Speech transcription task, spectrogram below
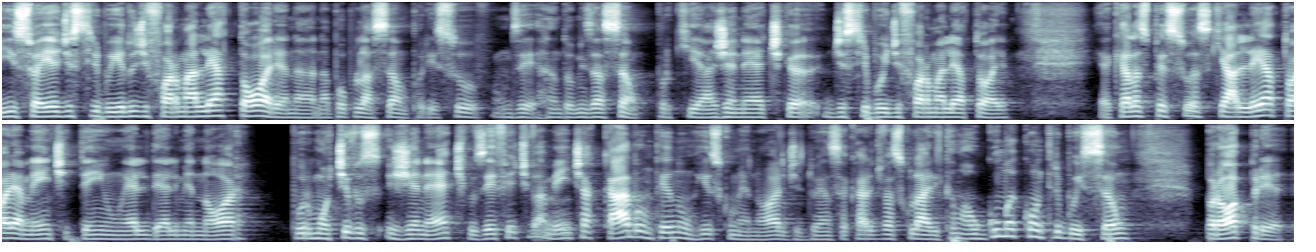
e isso aí é distribuído de forma aleatória na, na, população, por isso, vamos dizer, randomização, porque a genética distribui de forma aleatória. E aquelas pessoas que aleatoriamente têm um LDL menor por motivos genéticos, efetivamente acabam tendo um risco menor de doença cardiovascular. Então, alguma contribuição própria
